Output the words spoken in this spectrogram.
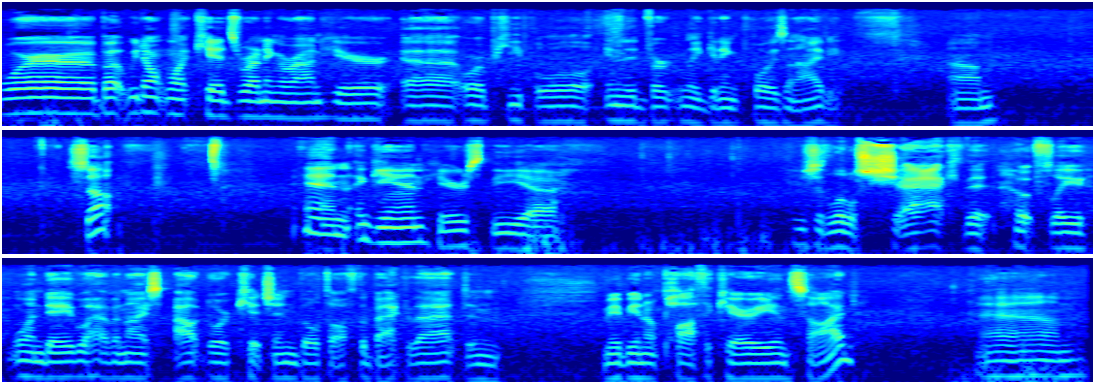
where, but we don't want kids running around here uh, or people inadvertently getting poison ivy. Um, so, and again, here's the uh, here's a little shack that hopefully one day we'll have a nice outdoor kitchen built off the back of that, and maybe an apothecary inside. Um,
